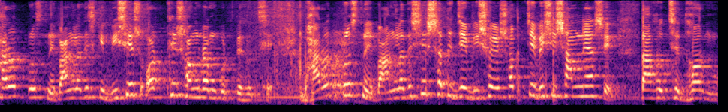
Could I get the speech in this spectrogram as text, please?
ভারত প্রশ্নে বাংলাদেশকে বিশেষ অর্থে সংগ্রাম করতে হচ্ছে? ভারত প্রশ্নে বাংলাদেশের সাথে যে বিষয়ে সবচেয়ে বেশি সামনে আসে তা হচ্ছে ধর্ম।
